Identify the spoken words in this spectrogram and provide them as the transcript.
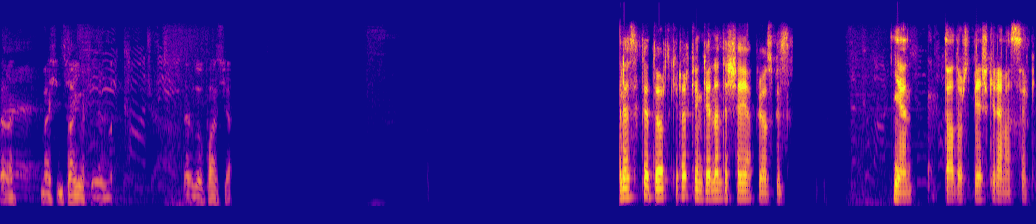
Evet. Ben şimdi sana bak. Katil. Nerede o parça? Klasikte 4 girerken genelde şey yapıyoruz biz. Yani daha doğrusu 5 giremezsek.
